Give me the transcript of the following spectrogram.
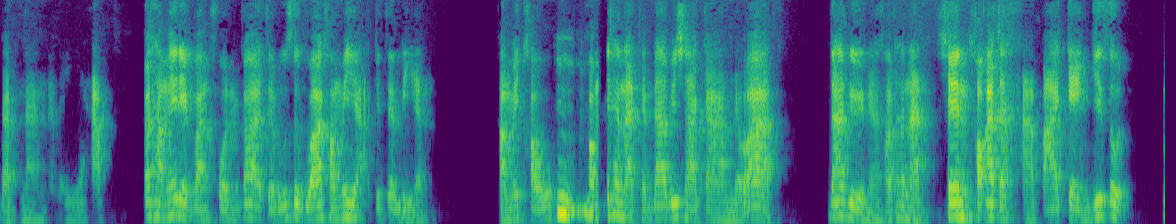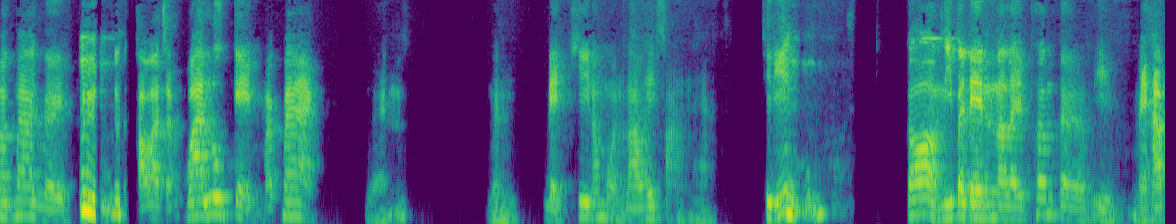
แบบนั้นอะไรอย่างเงี้ยครับ ก็ทำให้เด็กบางคนก็อาจจะรู้สึกว่าเขาไม่อยากที่จะเรียนทำให้เขาอืมเขาไม่ถนัดกันด้านวิชาการแต่ว่าด้านอื่นเนี่ยเขาถนัด เช่น เขาอาจจะหาปลาเก่งที่สุดมาก ๆเลยหอืรือมเขาอาจจะวาดรูปเก่งมากๆ เหมือน เหมือนเด็กที่น้องมนต์เล่าให้ฟังนะฮะทีนี้อืมก็มีประเด็นอะไรเพิ่มเติมอีกไหมครับ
